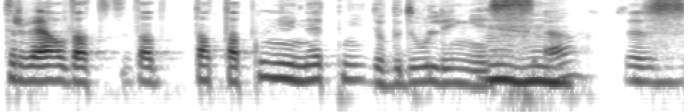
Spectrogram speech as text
terwijl dat, dat, dat, dat nu net niet de bedoeling is. Mm -hmm. hè? Dus,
